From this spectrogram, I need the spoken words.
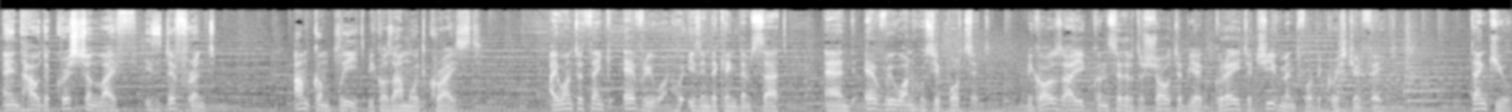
and how the Christian life is different. I'm complete because I'm with Christ. I want to thank everyone who is in the Kingdom Sat and everyone who supports it because I consider the show to be a great achievement for the Christian faith. Thank you,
